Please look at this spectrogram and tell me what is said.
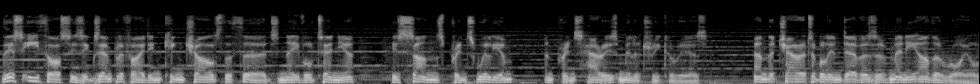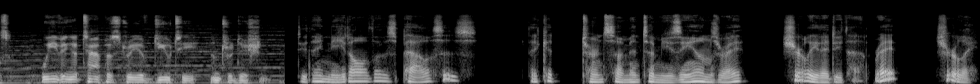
This ethos is exemplified in King Charles III's naval tenure, his sons Prince William and Prince Harry's military careers, and the charitable endeavours of many other royals, weaving a tapestry of duty and tradition. Do they need all those palaces? They could turn some into museums, right? Surely they do that, right? Surely.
